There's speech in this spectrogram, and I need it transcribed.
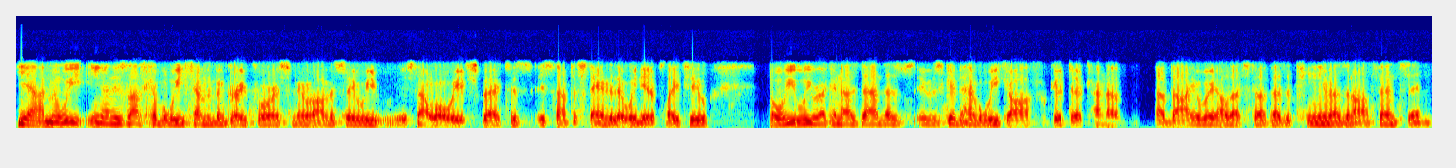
Yeah, I mean, we you know these last couple of weeks haven't been great for us. I mean, obviously we it's not what we expect. It's it's not the standard that we need to play to, but we we recognize that. That's it was good to have a week off. Good to kind of evaluate all that stuff as a team, as an offense, and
